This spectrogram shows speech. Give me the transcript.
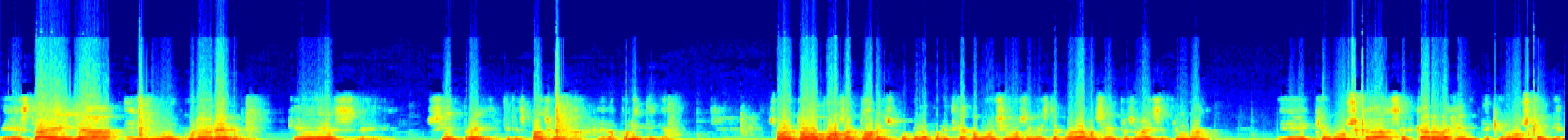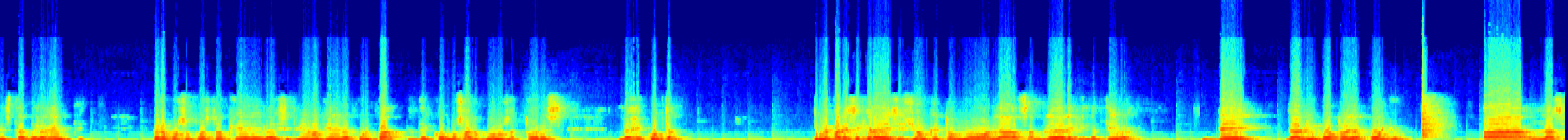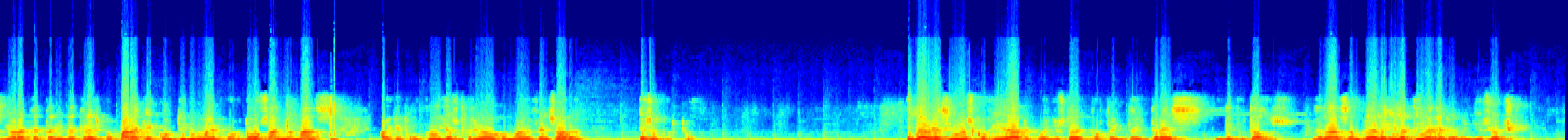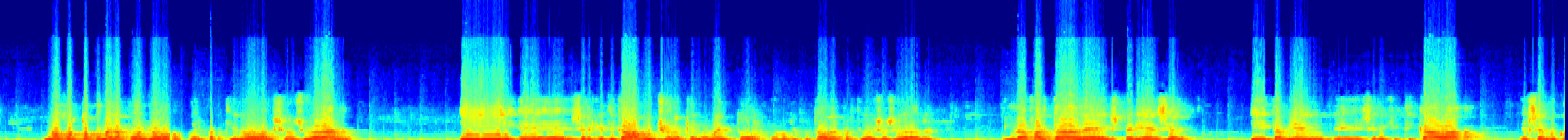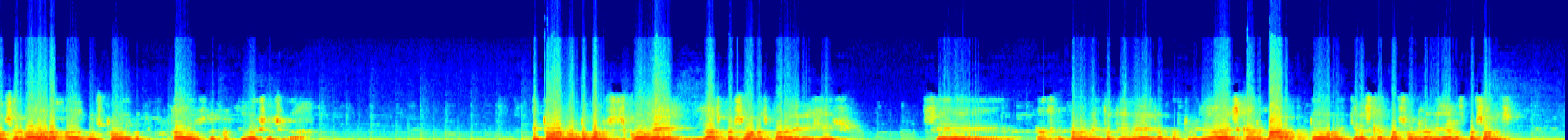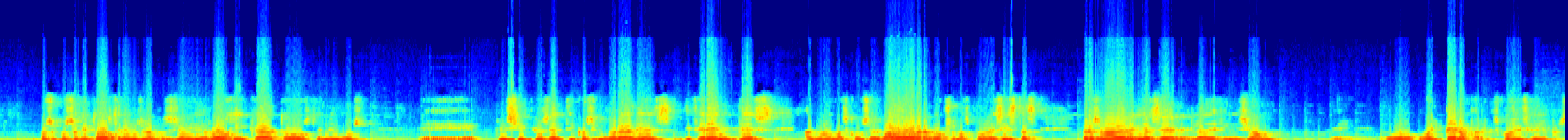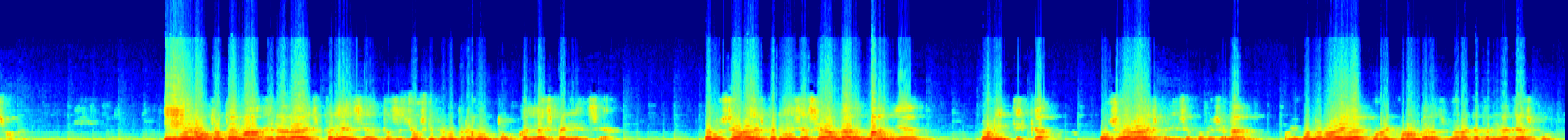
Está ella en un culebrero que es... Eh, siempre el espacio de la, política. Sobre todo por los actores, porque la política, como decimos en este programa, siempre es una disciplina eh, que busca acercar a la gente, que busca el bienestar de la gente. Pero por supuesto que la disciplina no tiene la culpa de cómo algunos actores la ejecutan. Y me parece que la decisión que tomó la Asamblea Legislativa de darle un voto de apoyo a la señora Catalina Crespo para que continúe por dos años más, para que concluya su periodo como defensora, es oportuno. Ella había sido escogida, recuerde usted, por 33 diputados de la Asamblea Legislativa en el 2018. No contó con el apoyo del Partido Acción Ciudadana y eh, se le criticaba mucho en aquel momento por los diputados del Partido Acción Ciudadana la falta de experiencia y también eh, se le criticaba el ser muy conservadora para el gusto de los diputados del Partido Acción Ciudadana. Todo el mundo cuando se escoge las personas para dirigir, el Parlamento tiene la oportunidad de escarbar todo lo que quiera escarbar sobre la vida de las personas. Por supuesto que todos tenemos una posición ideológica, todos tenemos eh, principios éticos y morales diferentes, algunos más conservadores, otros más progresistas, pero eso no debería ser la definición eh, o, el pero para la escogencia de una persona. Y el otro tema era la experiencia. Entonces yo siempre me pregunto, ¿cuál es la experiencia? Cuando se habla de experiencia, ¿se habla de maña política o se habla de experiencia profesional? Porque cuando uno leía el currículum de la señora Catalina Crespo,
